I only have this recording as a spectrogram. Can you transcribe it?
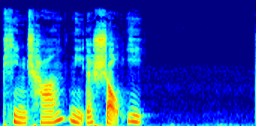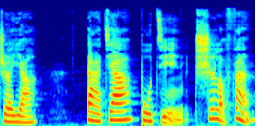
品尝你的手艺，这样大家不仅吃了饭，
